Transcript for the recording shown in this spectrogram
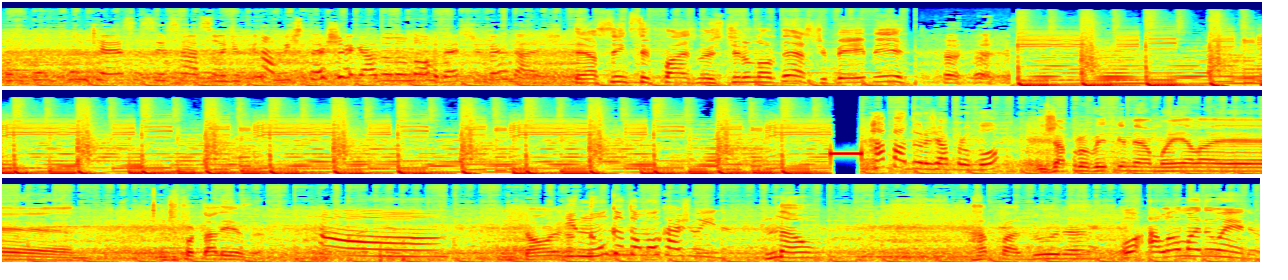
Como, como- como que é essa sensação de finalmente ter chegado no Nordeste de verdade? É assim que se faz no estilo Nordeste, baby. Rapadura já provou? Já provei porque minha mãe ela é de Fortaleza. Oh, Então e nunca tomou cajuína? não. Rapadura. Ô, alô, mãe do Endo. Eu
